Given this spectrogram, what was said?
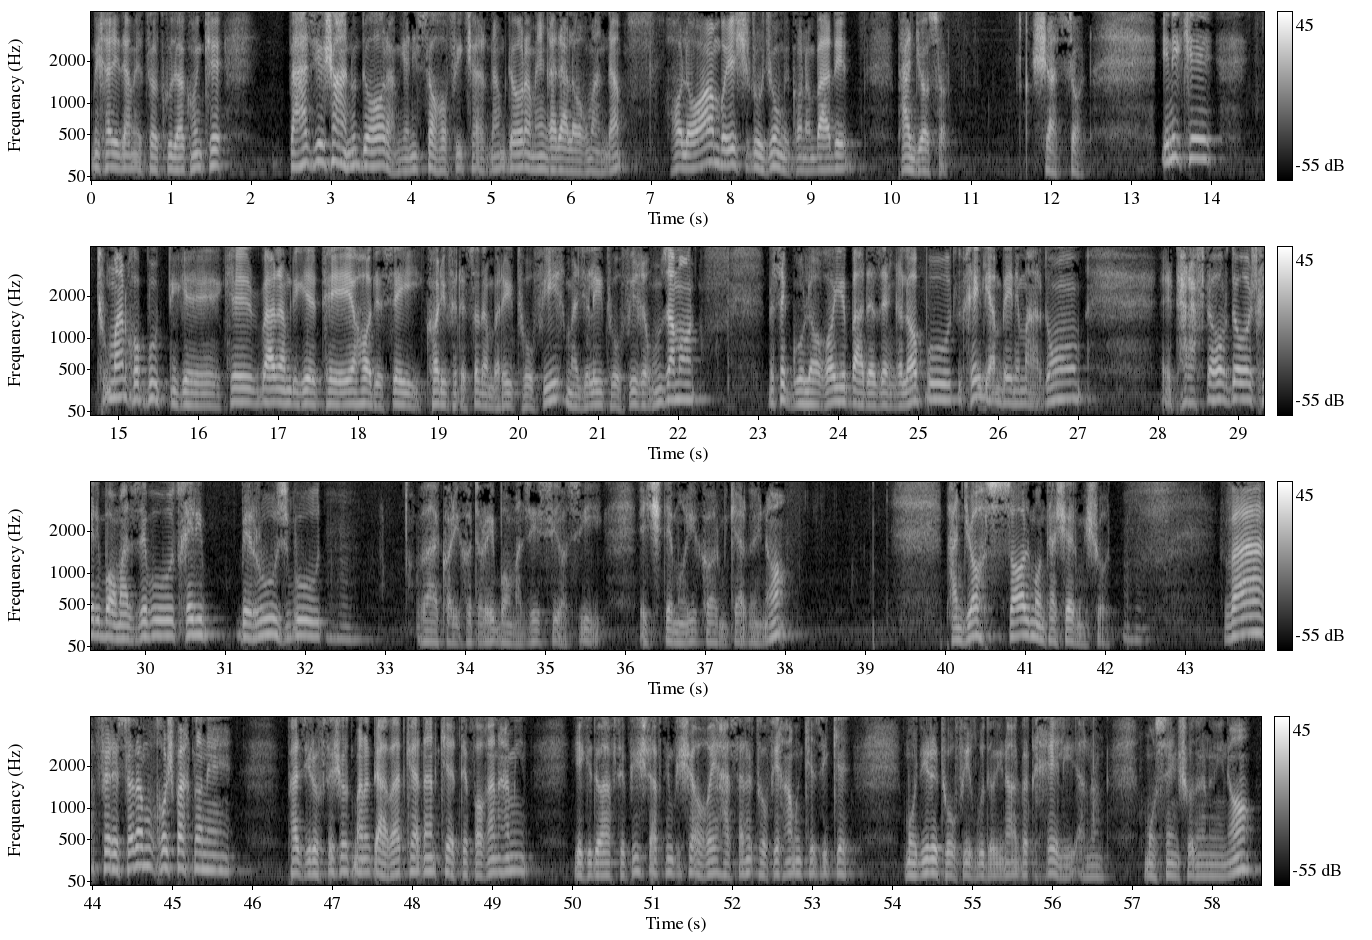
می خریدم اتحاد کودکان که بعضیش هنوز دارم. یعنی صحافی کردم دارم اینقدر علاقمندم. حالا هم بایش رجوع می‌کنم بعد پنجاه سال. شست سال. اینی که تو من خب بود دیگه که بعدم دیگه طی حادثه ای کاری فرستادم برای توفیق مجله توفیق اون زمان. مثل گلاغای بعد از انقلاب بود خیلی هم بین مردم طرفدار داشت خیلی بامزه بود خیلی به روز بود. و کاریکاتورهای بامزه سیاسی اجتماعی کار می‌کرد و اینا. پنجاه سال منتشر می‌شد. و فرستادم خوشبختانه پذیرفته شد. منو دعوت کردن که اتفاقا همین یکی دو هفته پیش رفتیم پیش آقای حسن توفیق همون کسی که مدیر توفیق بود و اینا. البته خیلی الان مسن شدن و اینا.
